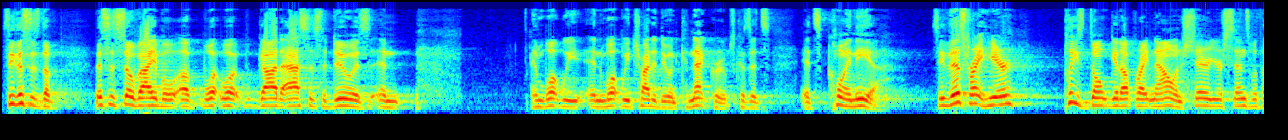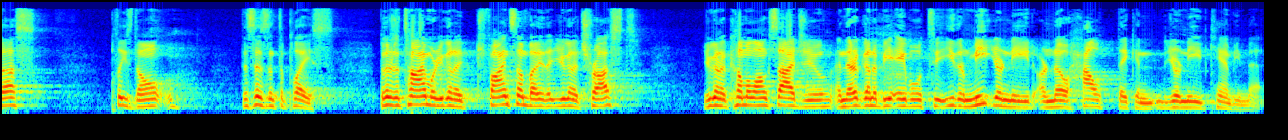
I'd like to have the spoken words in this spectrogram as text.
See, this is, the, this is so valuable. Uh, what, what God asks us to do is, and, and, what we, and what we try to do in connect groups, because it's, it's koinonia. See, this right here, please don't get up right now and share your sins with us. Please don't. This isn't the place. But there's a time where you're going to find somebody that you're going to trust. You're going to come alongside you, and they're going to be able to either meet your need or know how they can, your need can be met.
